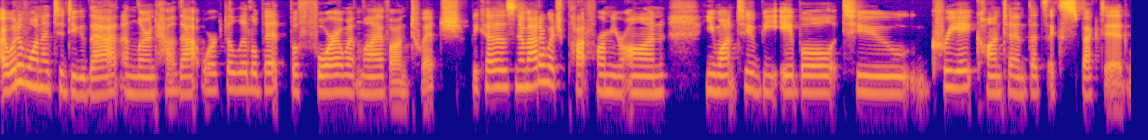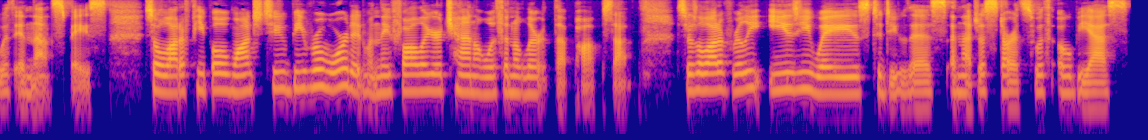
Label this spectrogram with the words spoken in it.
I would have wanted to do that and learned how that worked a little bit before I went live on Twitch because no matter which platform you're on, you want to be able to create content that's expected within that space. So a lot of people want to be rewarded when they follow your channel with an alert that pops up. So there's a lot of really easy ways to do this and that just starts with OBS.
